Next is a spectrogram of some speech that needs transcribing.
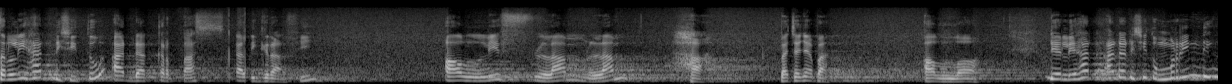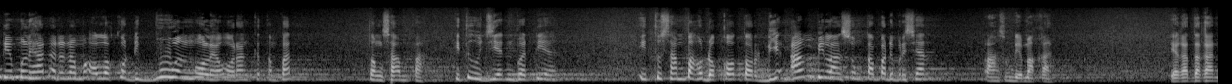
Terlihat di situ ada kertas kaligrafi Alif lam lam ha. Bacanya apa? Allah. Dia lihat ada di situ merinding dia melihat ada nama Allah kok dibuang oleh orang ke tempat tong sampah. Itu ujian buat dia. Itu sampah udah kotor, dia ambil langsung tanpa dibersihan, langsung dia makan. Dia katakan,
